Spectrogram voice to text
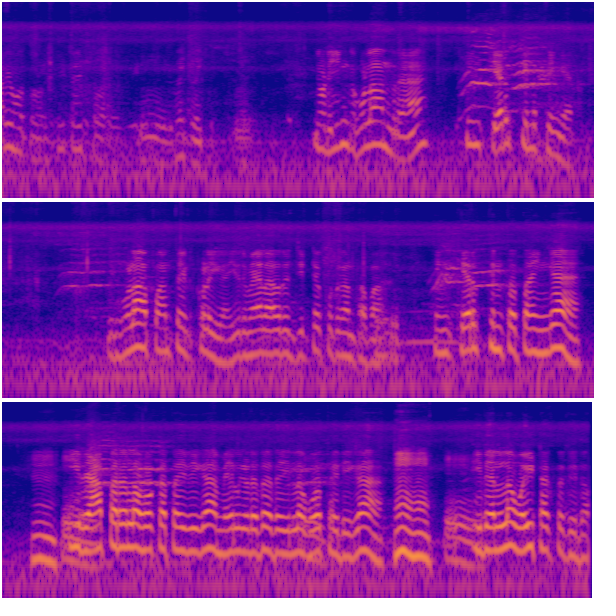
ಆರೇ ಹೋಗ್ತಾವ ಈ ಟೈಪ್ ನೋಡಿ ಹಿಂಗ ಹುಳ ಅಂದ್ರೆ ಹಿಂಗೆ ಕೆರೆ ತಿನ್ನುತ್ತೆ ಹಿಂಗೆ. ಇದು ಹುಳಪ್ಪ ಅಂತ ಇಟ್ಕೊಳ್ಳಿ ಈಗ. ಇದ್ರ ಮೇಲೆ ಆದ್ರೆ ಜಿಟ್ಟೆ ಕುತ್ಕಂತಪ್ಪ. ಹಿಂಗೆ ಕೆರೆದು ತಿಂತತ್ತ ಹಿಂಗೆ. ಈ ರ್ಯಾಪರ್ ಎಲ್ಲ ಹೋಗತ್ತ ಇದೀಗ ಮೇಲ್ಗಡೆದ ಅದೇ ಇಲ್ಲ ಹೋಗ್ತಾ ಇದೀಗ. ಇದೆಲ್ಲ ವೈಟ್ ಆಗ್ತದೆ ಇದು.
